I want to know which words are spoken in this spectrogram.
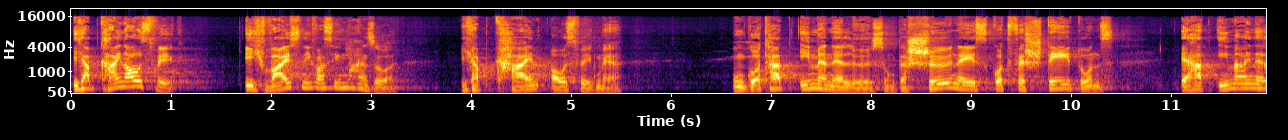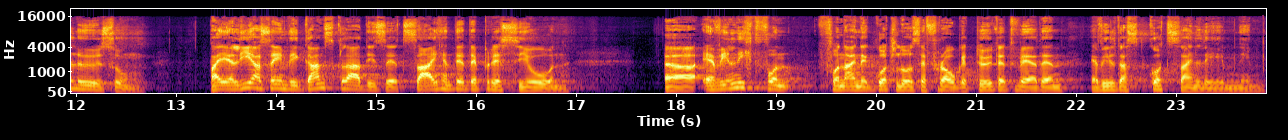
Ich habe keinen Ausweg. Ich weiß nicht, was ich machen soll. Ich habe keinen Ausweg mehr. Und Gott hat immer eine Lösung. Das Schöne ist, Gott versteht uns. Er hat immer eine Lösung. Bei Elia sehen wir ganz klar diese Zeichen der Depression. Äh, er will nicht von, von einer gottlosen Frau getötet werden. Er will, dass Gott sein Leben nimmt.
